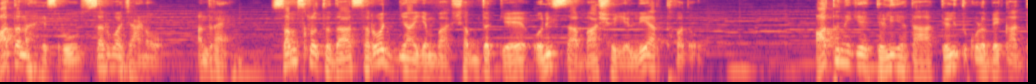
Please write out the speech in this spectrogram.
ಆತನ ಹೆಸರು ಸರ್ವಜಾಣೋ, ಅಂದ್ರೆ ಸಂಸ್ಕೃತದ ಸರ್ವಜ್ಞ ಎಂಬ ಶಬ್ದಕ್ಕೆ ಒರಿಸ್ಸಾ ಭಾಷೆಯಲ್ಲಿ ಅರ್ಥವದು. ಆತನಿಗೆ ತಿಳಿಯದ, ತಿಳಿದುಕೊಳ್ಳಬೇಕಾದ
